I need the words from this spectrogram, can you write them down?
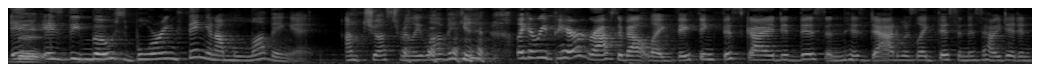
it the? is the most boring thing and i'm loving it i'm just really loving it. Like i read paragraphs about like they think this guy did this and his dad was like this and this is how he did. And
